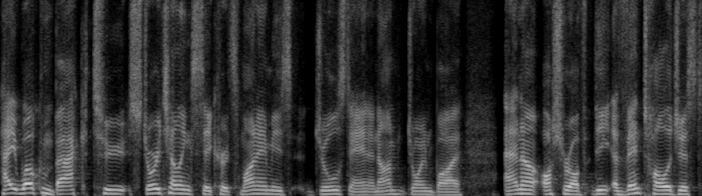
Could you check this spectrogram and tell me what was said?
Hey, welcome back to Storytelling Secrets. My name is Jules Dan, and I'm joined by Anna Osherov, the eventologist.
